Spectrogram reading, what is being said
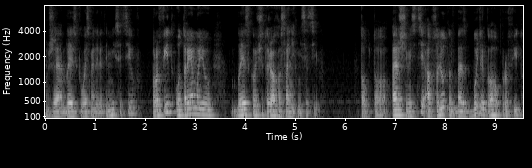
вже близько 8-9 місяців. Профіт отримую близько 4 останніх місяців. Тобто перші місяці абсолютно без будь-якого профіту.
